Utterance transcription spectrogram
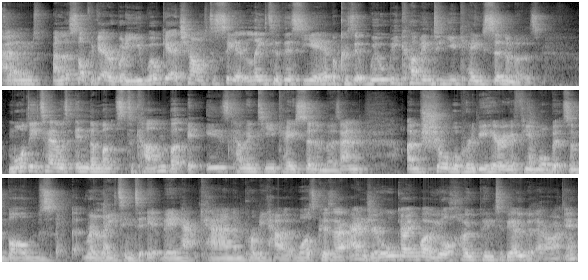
And and let's not forget, everybody, you will get a chance to see it later this year because it will be coming to UK cinemas. More details in the months to come, but it is coming to UK cinemas, and I'm sure we'll probably be hearing a few more bits and bobs relating to it being at Cannes and probably how it was. Because uh, Andrew, all going well, you're hoping to be over there, aren't you?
